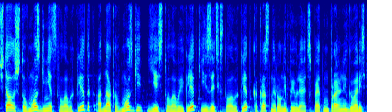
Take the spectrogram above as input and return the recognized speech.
Считалось, что в мозге нет стволовых клеток, однако в мозге есть стволовые клетки, и из этих стволовых клеток как раз нейроны и появляются. Поэтому правильно говорить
